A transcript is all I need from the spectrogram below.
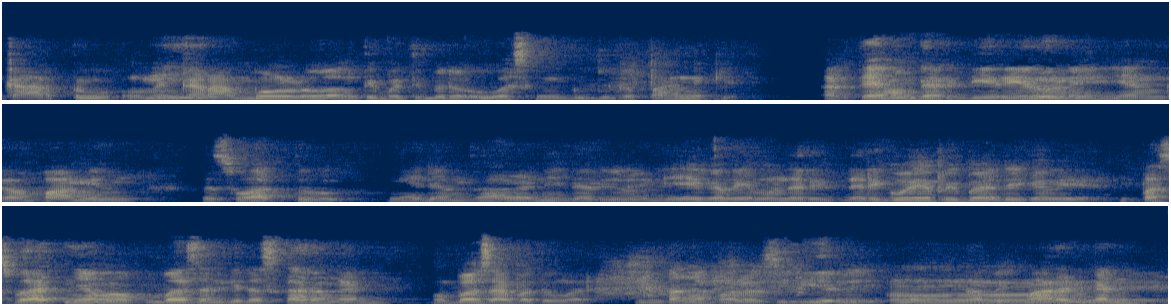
kartu main Iya. karambol doang tiba-tiba udah uas kan gue juga panik ya Artinya emang dari diri lu nih yang gampangin sesuatu. Ini ada yang salah nih dari lu nih. iya kali emang dari dari gue yang pribadi kali ya Pas banget nih sama pembahasan kita sekarang kan. mau bahas apa tuh Mar? Tentang evaluasi diri. Oh, Tapi kemarin kan iya.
